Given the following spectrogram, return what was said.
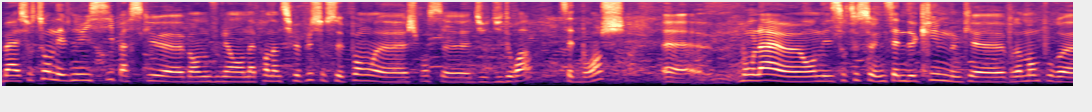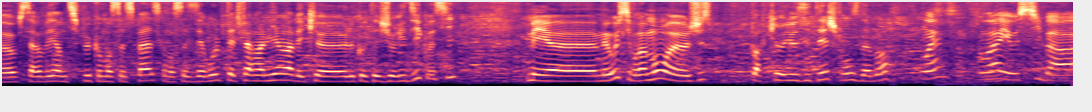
bah, surtout on est venu ici parce que bah, on voulait en apprendre un petit peu plus sur ce pan, je pense, du, droit, cette branche. bon là on est surtout sur une scène de crime, donc vraiment pour observer un petit peu comment ça se passe, comment ça se déroule, peut-être faire un lien avec le côté juridique aussi. Mais, mais oui, c'est vraiment juste par curiosité, je pense d'abord. Ouais, ouais, et aussi bah,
